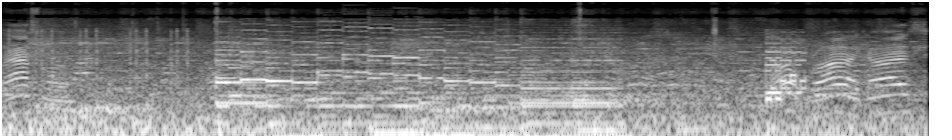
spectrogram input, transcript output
Last one. Alright guys.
